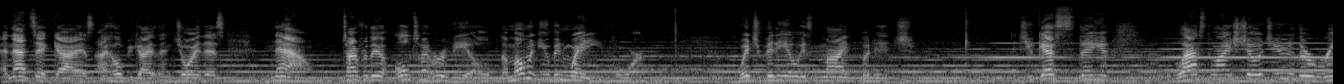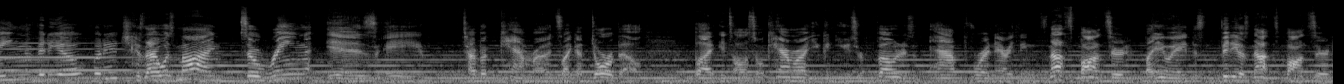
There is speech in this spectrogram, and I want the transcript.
And that's it, guys. I hope you guys enjoy this. Now, time for the ultimate reveal, the moment you've been waiting for. Which video is my footage? Did you guess the last one I showed you, the Ring video footage? Because that was mine. So Ring is a type of camera. It's like a doorbell, but it's also a camera. You can use your phone. There's an app for it and everything. It's not sponsored, but anyway, this video is not sponsored,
